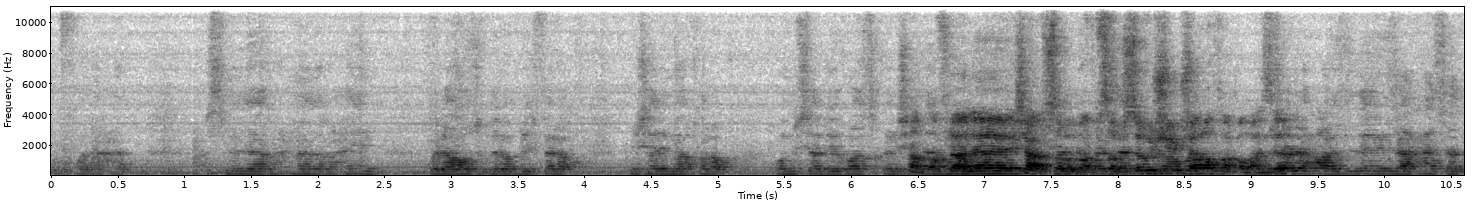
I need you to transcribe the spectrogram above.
كفوا أحد. بسم الله الرحمن الرحيم. قل أعوذ برب الفلق من شر ما خلق ومن شر غاسق إيش عم طفل عليه إيش عم تسوي عم تسوي سوي شيء ابو ومن عز شر حاسد إذا حسد.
